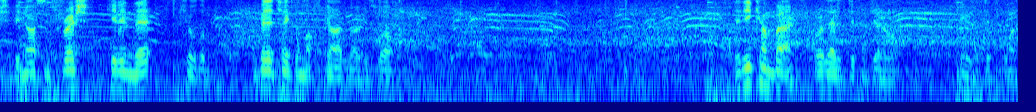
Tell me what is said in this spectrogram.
Should be nice and fresh. Get in there, kill them. I better take them off guard mode as well. Did he come back, or is that a different general? I think it's a different one.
